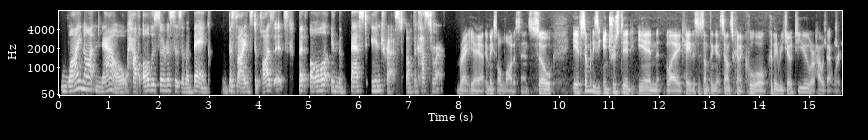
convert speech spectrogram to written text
why not now have all the services of a bank besides deposits, but all in the best interest of the customer? Right. Yeah, yeah. It makes a lot of sense. So if somebody's interested in like, hey, this is something that sounds kind of cool, could they reach out to you or how would that work?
